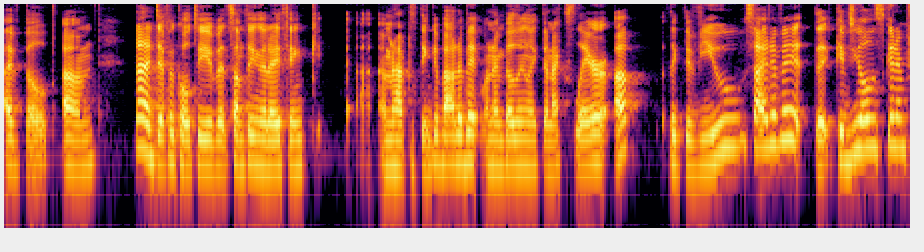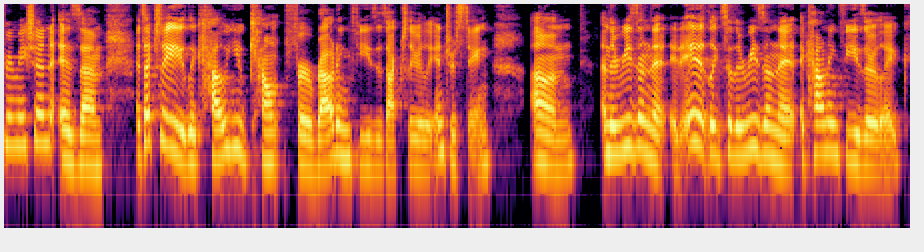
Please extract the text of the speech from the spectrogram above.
I've built, um, not a difficulty, but something that I think I'm gonna have to think about a bit when I'm building like the next layer up like the view side of it that gives you all this good information is um it's actually like how you count for routing fees is actually really interesting um, and the reason that it is like, so the reason that accounting fees are like,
